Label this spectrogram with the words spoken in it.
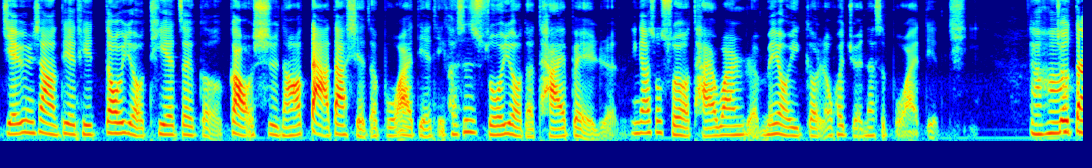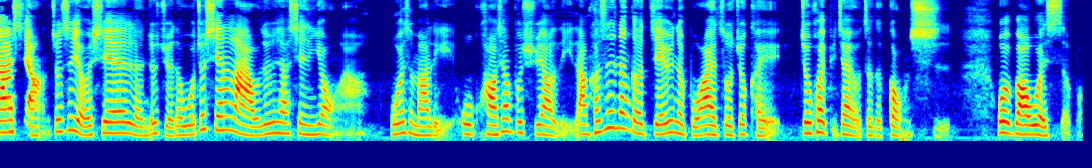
捷运上的电梯都有贴这个告示，然后大大写着“不爱电梯”。可是所有的台北人，应该说所有台湾人，没有一个人会觉得那是不爱电梯。就大家想，就是有些人就觉得，我就先来，我就是要先用啊，我为什么要礼？我好像不需要礼让。可是那个捷运的不爱座就可以，就会比较有这个共识。我也不知道为什么，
